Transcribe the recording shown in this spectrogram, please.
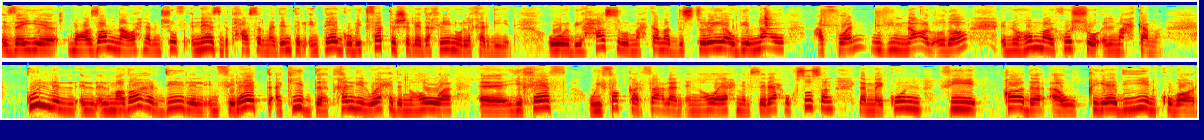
زي معظمنا وإحنا بنشوف ناس بتحاصر مدينة الإنتاج وبتفتش اللي داخلين واللي خارجين وبيحاصروا المحكمة الدستورية وبيمنعوا عفوا وبيمنعوا القضاه إن هم يخشوا المحكمة. كل المظاهر دي للانفلات أكيد هتخلي الواحد إن هو يخاف ويفكر فعلا إن هو يحمل سلاح وخصوصا لما يكون في قادة أو قياديين كبار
